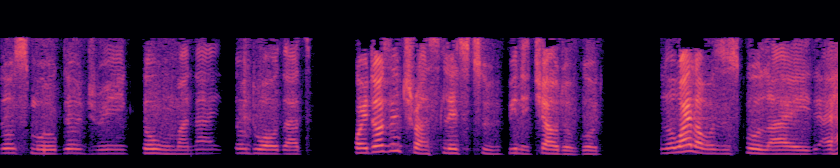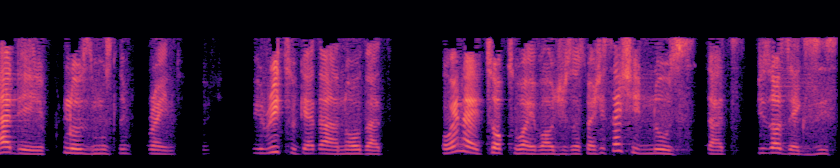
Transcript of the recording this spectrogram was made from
don't smoke, don't drink, don't womanize, don't do all that. But it doesn't translate to being a child of God. You know, while I was in school, I, I had a close Muslim friend. We read together and all that. But when I talked to her about Jesus she said she knows that Jesus exists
